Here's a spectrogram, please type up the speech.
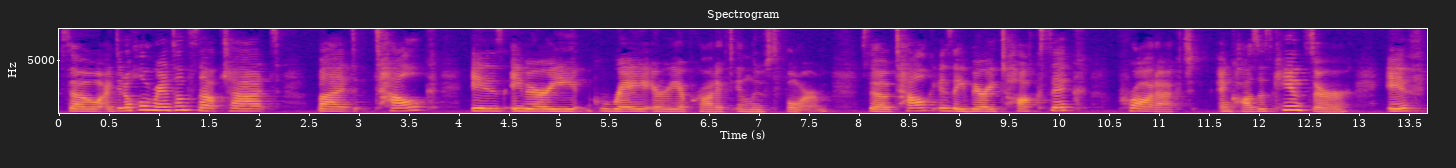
So I did a whole rant on Snapchat, but talc is a very gray area product in loose form. So talc is a very toxic product and causes cancer if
